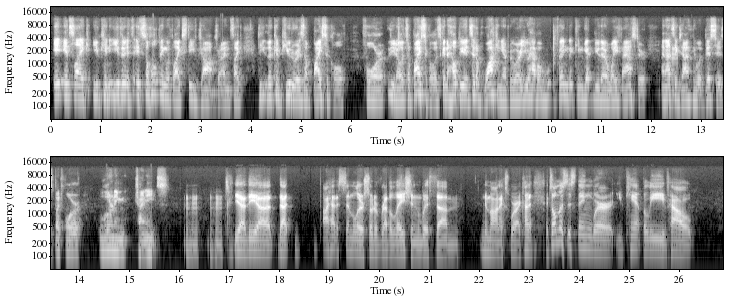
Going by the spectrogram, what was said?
it, it's like you can either it's, it's the whole thing with like steve jobs right it's like the, the computer is a bicycle for you know it's a bicycle it's going to help you instead of walking everywhere you have a thing that can get you there way faster and that's mm-hmm. exactly what this is but for learning chinese mm-hmm. Mm-hmm. yeah the uh that i had a similar sort of revelation with um mnemonics where i kind of it's almost this thing where you can't believe how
